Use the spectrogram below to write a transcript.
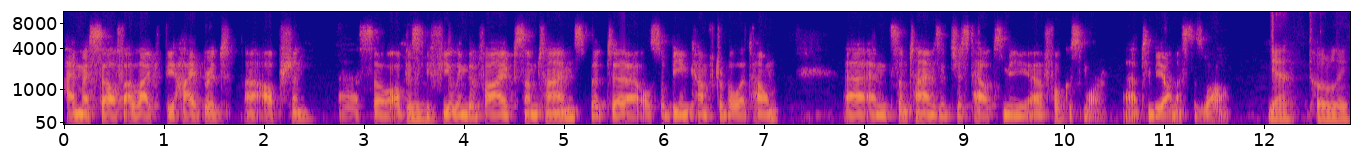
I, myself, I like the hybrid uh, option. Uh, so obviously mm. feeling the vibe sometimes, but uh, also being comfortable at home. Uh, and sometimes it just helps me uh, focus more, uh, to be honest, as well. Yeah, totally.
